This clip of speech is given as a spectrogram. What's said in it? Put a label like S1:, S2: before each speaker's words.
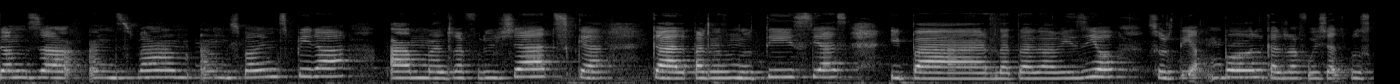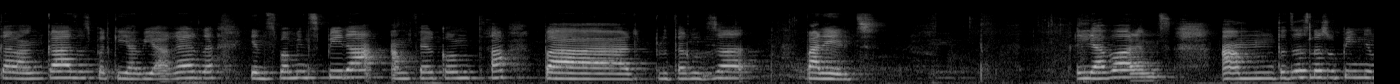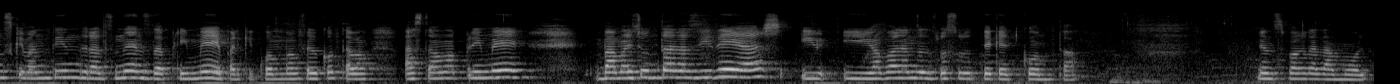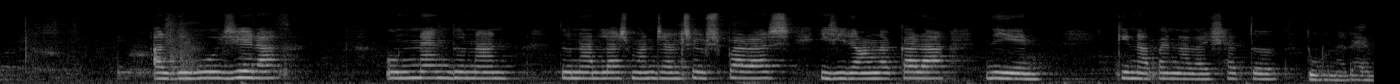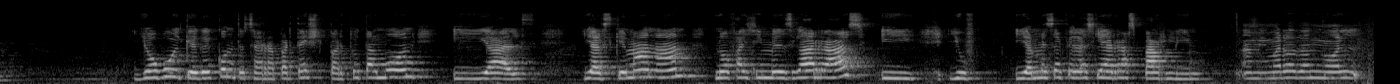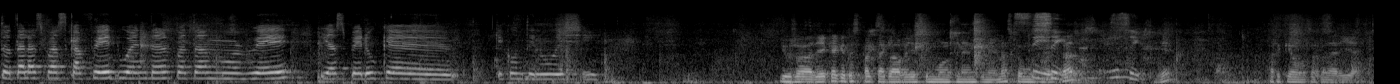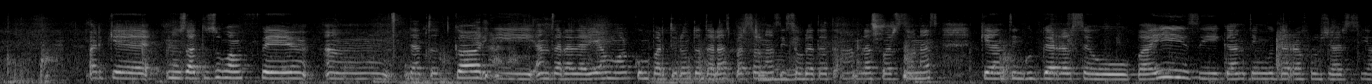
S1: Doncs eh, ens, va, ens va inspirar amb els refugiats que, que per les notícies i per la televisió sortia molt que els refugiats buscaven cases perquè hi havia guerra i ens vam inspirar en fer el conte per protagonitzar per ells. I llavors, amb totes les opinions que van tindre els nens de primer, perquè quan vam fer el conte vam, estàvem a primer, vam ajuntar les idees i, i llavors ens va sortir aquest conte. I ens va agradar molt. El dibuix era un nen donant, donant les mans als seus pares i girant la cara dient quina pena deixar tot. Tornarem.
S2: Jo vull que aquest conte se reparteixi per tot el món i els, i els que manen no facin més guerres i, i, ho, i a més de fer les guerres parlin.
S1: A mi m'ha agradat molt totes les coses que ha fet, ho he interpretat molt bé i espero que, que continuï així.
S3: I us agradaria que aquest espectacle el veiessin molts nens i nenes com vosaltres?
S1: Sí.
S3: Sí? Per què us agradaria?
S1: Perquè nosaltres ho vam fer um, de tot cor i ens agradaria molt compartir-ho amb totes les persones i sobretot amb les persones que han tingut guerra al seu país i que han tingut de refugiar-s'hi.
